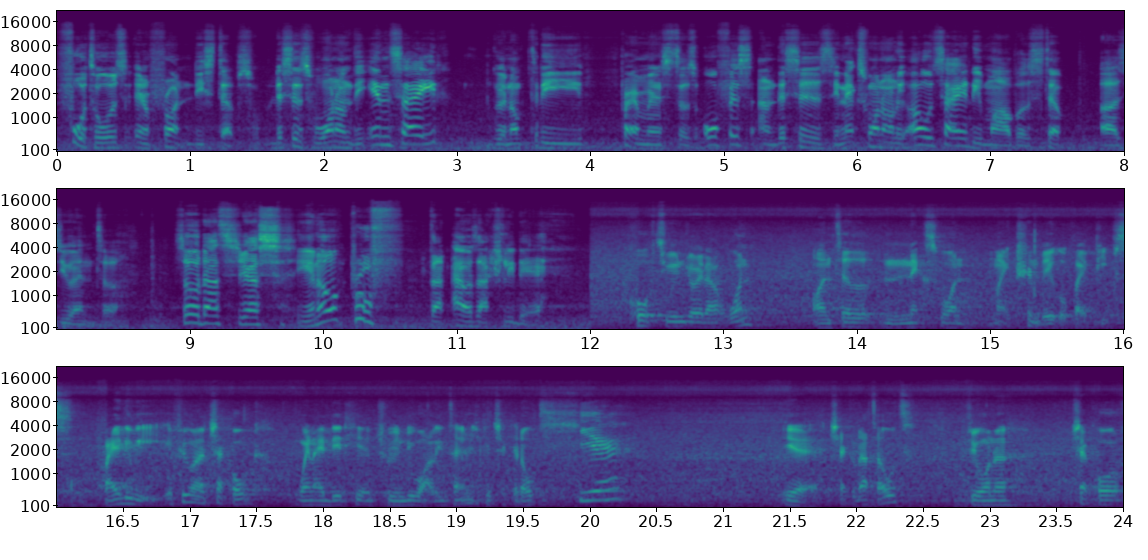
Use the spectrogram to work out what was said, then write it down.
photos in front of the steps. This is one on the inside going up to the Prime Minister's office and this is the next one on the outside the marble step as you enter. So that's just, you know, proof that I was actually there. Hope you enjoyed that one. Until the next one, my Trinbago Vibe peeps. By the way, if you want to check out when I did here during Diwali time, you can check it out here. Yeah, check that out. If you want to check out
